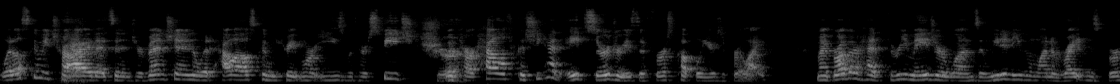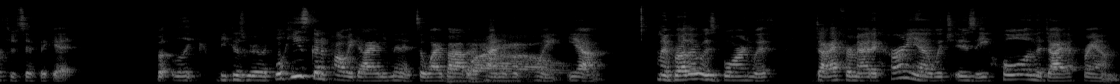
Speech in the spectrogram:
What else can we try Yeah. that's an intervention? What? How else can we create more ease with her speech? sure with her health because she had eight surgeries the first couple years of her life. My brother had three major ones, and we didn't even want to write his birth certificate. But like because we were like, well, he's gonna probably die any minute, so why bother? Kind of a point. Yeah. My brother was born with diaphragmatic hernia, which is a hole in the diaphragm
